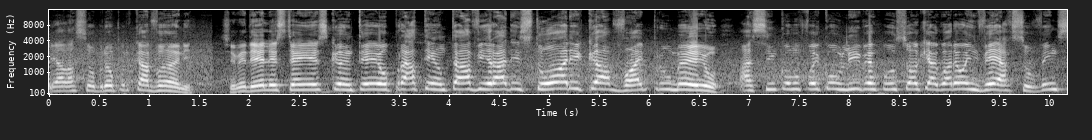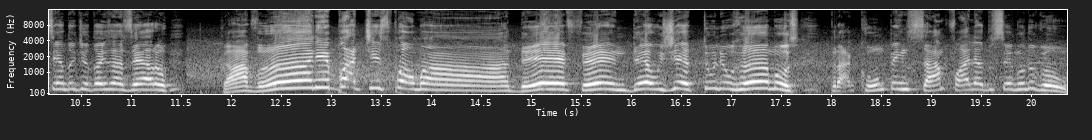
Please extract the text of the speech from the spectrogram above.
E ela sobrou pro Cavani. O time deles tem escanteio para tentar a virada histórica, vai para o meio, assim como foi com o Liverpool, só que agora é o inverso, vencendo de 2 a 0. Cavani bate palma, defendeu Getúlio Ramos para compensar a falha do segundo gol.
